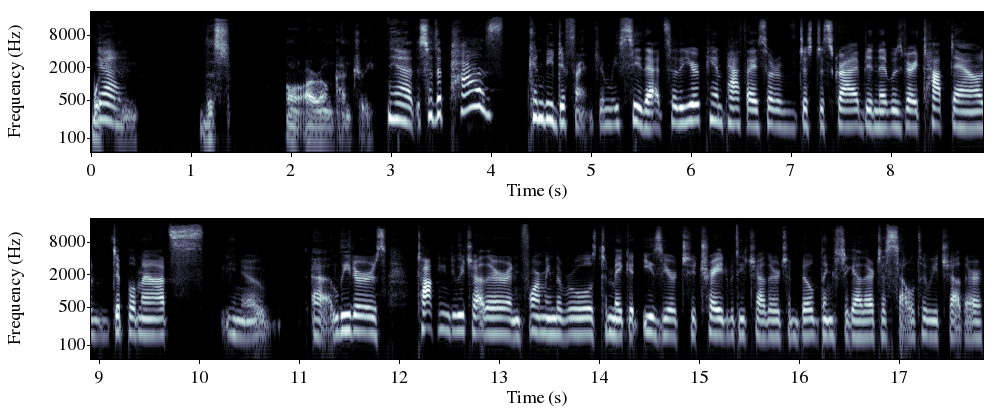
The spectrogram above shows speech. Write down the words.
within yeah. this our own country? Yeah. So the paths can be different, and we see that. So the European path I sort of just described, and it was very top down, diplomats, you know, uh, leaders talking to each other and forming the rules to make it easier to trade with each other, to build things together, to sell to each other,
